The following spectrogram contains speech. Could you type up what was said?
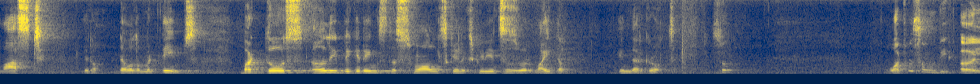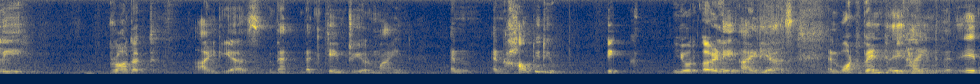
vast you know, development teams. But those early beginnings, the small scale experiences were vital in their growth. So what were some of the early product ideas that, that came to your mind? And, and how did you pick your early ideas? And what went behind it? it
